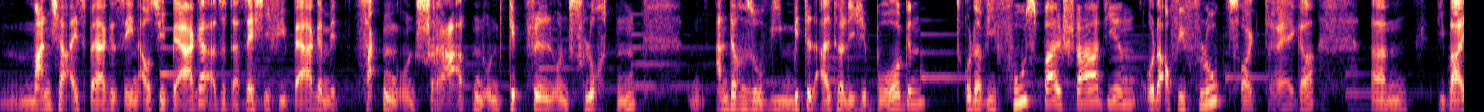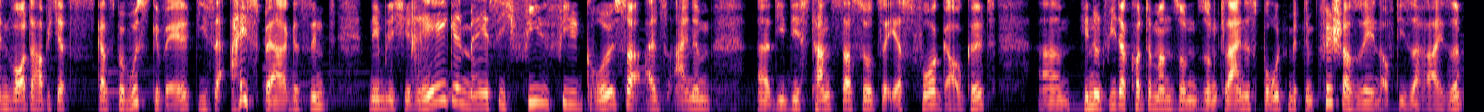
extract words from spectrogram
manche Eisberge sehen aus wie Berge, also tatsächlich wie Berge mit Zacken und Schraten und Gipfeln und Schluchten. Andere so wie mittelalterliche Burgen oder wie Fußballstadien oder auch wie Flugzeugträger. Ähm, die beiden Worte habe ich jetzt ganz bewusst gewählt. Diese Eisberge sind nämlich regelmäßig viel, viel größer als einem äh, die Distanz das so zuerst vorgaukelt. Ähm, hin und wieder konnte man so, so ein kleines Boot mit einem Fischer sehen auf dieser Reise,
